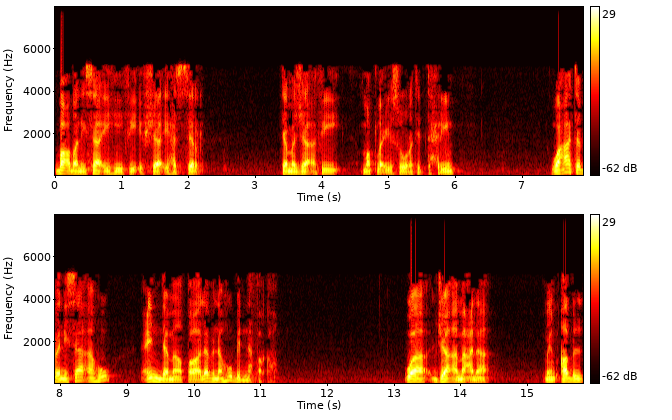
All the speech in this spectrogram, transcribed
بعض نسائه في إفشائها السر كما جاء في مطلع سورة التحريم وعاتب نساءه عندما طالبنه بالنفقة. وجاء معنا من قبل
